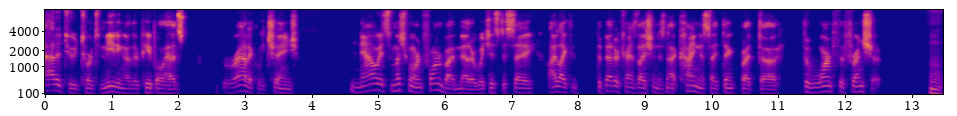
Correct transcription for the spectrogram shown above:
attitude towards meeting other people has radically changed. Now it's much more informed by metta, which is to say, I like the, the better translation is not kindness, I think, but uh, the warmth of friendship. Hmm.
